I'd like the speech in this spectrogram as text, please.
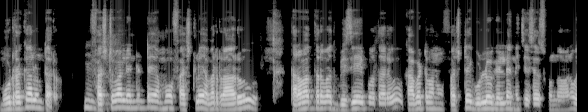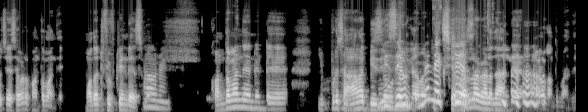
మూడు రకాలు ఉంటారు. ఫస్ట్ వాళ్ళు ఏంటంటే అమ్మో ఫస్ట్లో ఎవరు రారు తర్వాత తర్వాత బిజీ అయిపోతారు కాబట్టి మనం ఫస్ట్ గుళ్ళోకి వెళ్ళి అన్ని చేసేసుకుందాం అని వచ్చేసేవాడు కొంతమంది మొదటి ఫిఫ్టీన్ డేస్లో కొంతమంది ఏంటంటే ఇప్పుడు చాలా బిజీ ఉంటుంది కాబట్టి చివరిలో వెళదాం కొంతమంది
